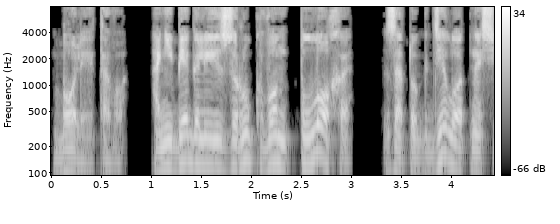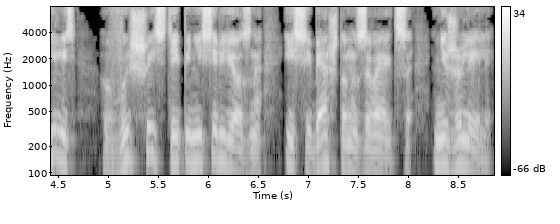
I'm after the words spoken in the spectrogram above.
Более того, они бегали из рук вон плохо, зато к делу относились в высшей степени серьезно и себя, что называется, не жалели.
